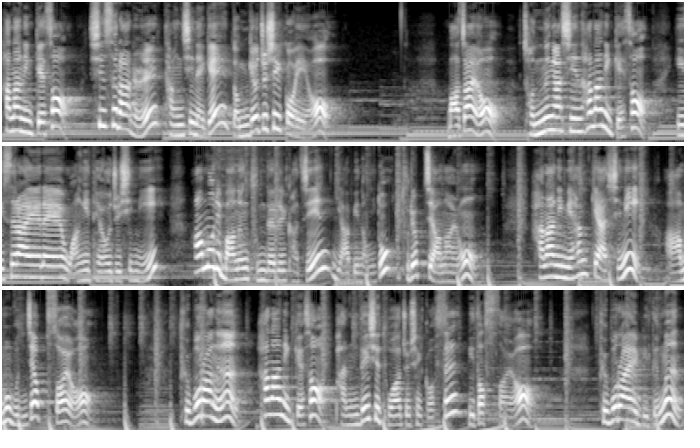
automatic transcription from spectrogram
하나님께서 시스라를 당신에게 넘겨주실 거예요. 맞아요. 전능하신 하나님께서 이스라엘의 왕이 되어주시니 아무리 많은 군대를 가진 야비농도 두렵지 않아요. 하나님이 함께 하시니 아무 문제 없어요. 드보라는 하나님께서 반드시 도와주실 것을 믿었어요. 드보라의 믿음은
